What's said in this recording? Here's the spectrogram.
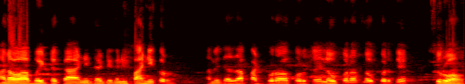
आढावा बैठका आणि त्या ठिकाणी पाहणी करून आम्ही त्याचा पाठपुरावा करतोय. लवकरात लवकर ते सुरू व्हावं.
